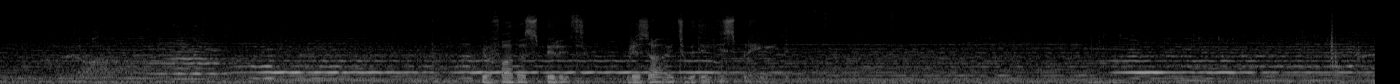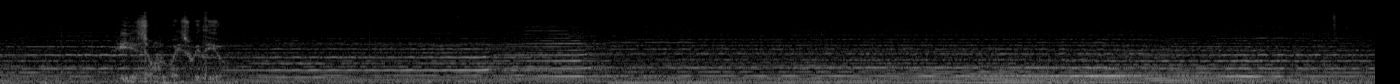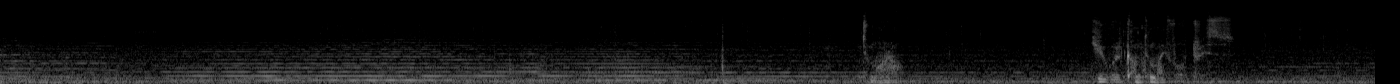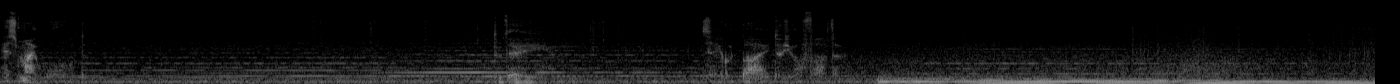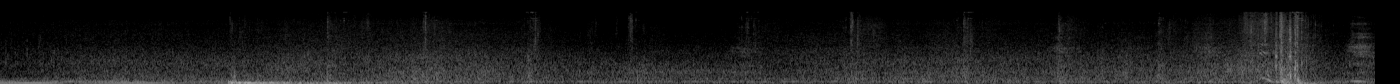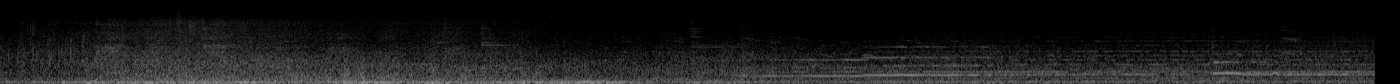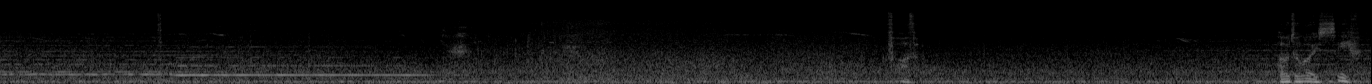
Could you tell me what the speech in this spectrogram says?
Your father's spirit resides within this blade. Tomorrow, you will come to my fortress as my ward. Today, say goodbye to your father. Do I save?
